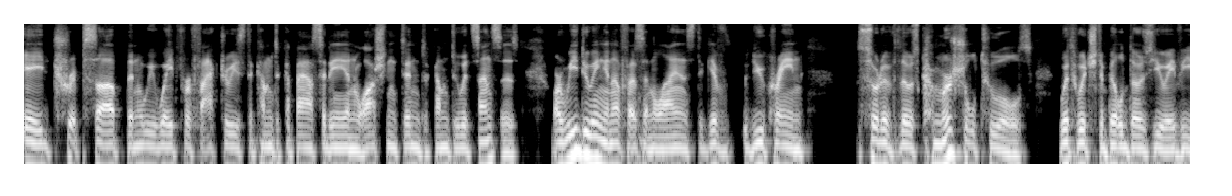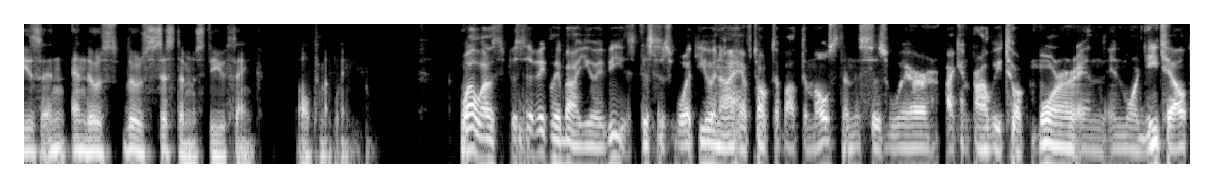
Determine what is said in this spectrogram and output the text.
aid trips up and we wait for factories to come to capacity and Washington to come to its senses are we doing enough as an alliance to give Ukraine sort of those commercial tools with which to build those UAVs and and those those systems do you think ultimately well, uh, specifically about UAVs, this is what you and I have talked about the most, and this is where I can probably talk more in, in more detail.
